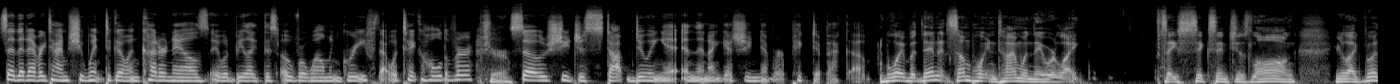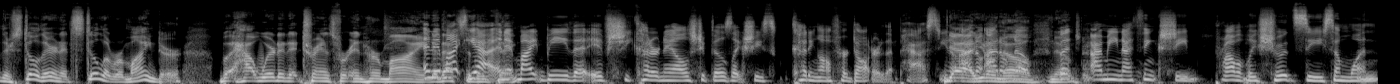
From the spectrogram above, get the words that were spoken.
said that every time she went to go and cut her nails, it would be like this overwhelming grief that would take a hold of her. Sure. So she just stopped doing it. And then I guess she never picked it back up. boy, but then at some point in time when they were like say six inches long, you're like, boy, they're still there, and it's still a reminder. But how? Where did it transfer in her mind? And it That's might, yeah, and it might be that if she cut her nails, she feels like she's cutting off her daughter that passed. You know, Yeah, I don't, don't I don't know. know. Yeah. But I mean, I think she probably should see someone,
